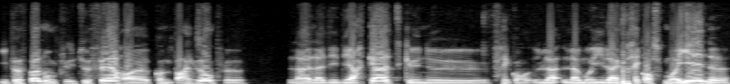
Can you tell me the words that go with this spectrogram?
ils peuvent pas non plus te faire comme par exemple là la DDR4 qu'une fréquence la, la, moy- la fréquence moyenne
